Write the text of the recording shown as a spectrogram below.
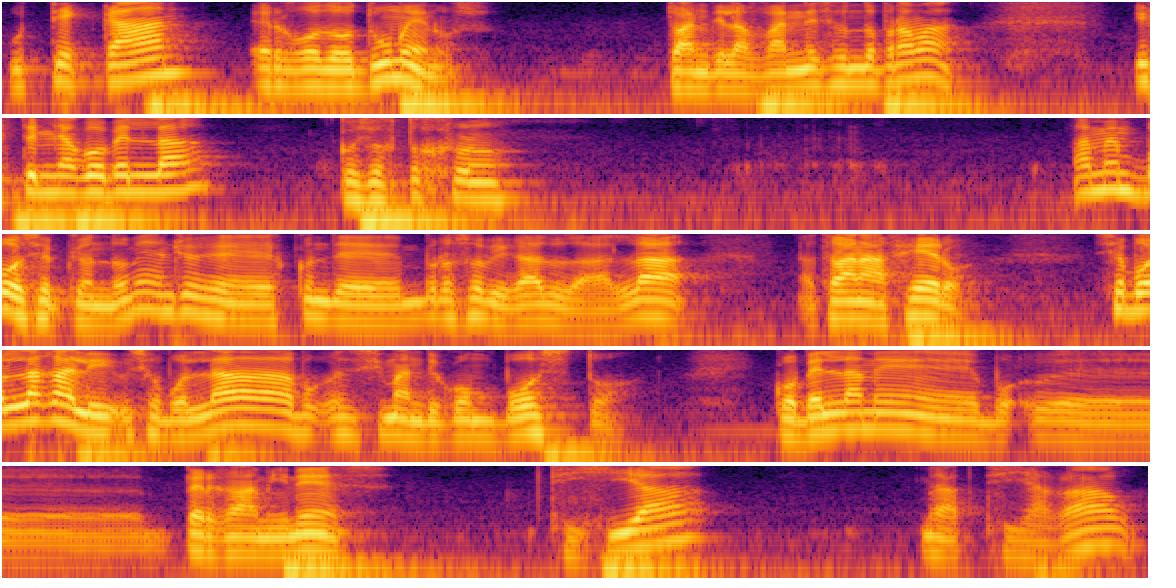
Ούτε καν εργοδοτούμενους. Το αντιλαμβάνεσαι αυτό το πράγμα; Ήρθε μια κοπέλα 28 χρόνων. Να μην πω σε ποιον τομέα, και έρχονται προσωπικά του τα, αλλά να το αναφέρω. Σε πολλά, καλή, σε πολλά σημαντικό πόστο, κοπέλα με ε, περγαμηνές, πτυχία, με πτυχιακά,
